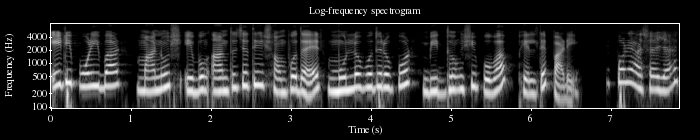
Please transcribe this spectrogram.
এটি পরিবার, মানুষ এবং আন্তর্জাতিক সম্প্রদায়ের মূল্যবোধের ওপর বিধ্বংসী প্রভাব ফেলতে পারে। এরপরে আসা যাক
